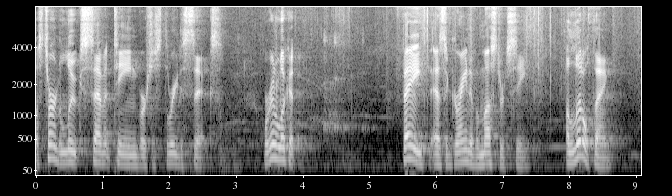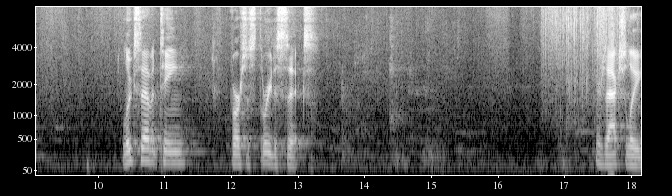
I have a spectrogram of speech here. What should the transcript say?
Let's turn to Luke 17, verses 3 to 6. We're going to look at faith as a grain of a mustard seed, a little thing. Luke 17, verses 3 to 6. There's actually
